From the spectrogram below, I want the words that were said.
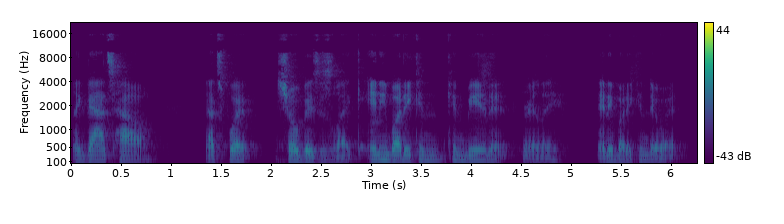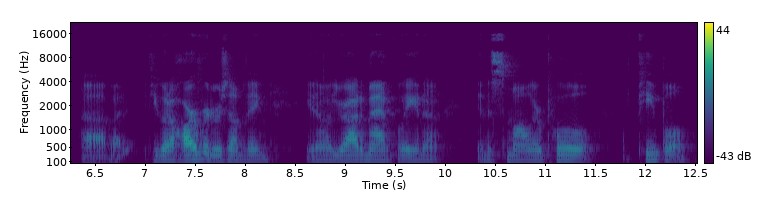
Like that's how that's what showbiz is like. Anybody can can be in it, really. Anybody can do it. Uh, but if you go to Harvard or something, you know, you're automatically in a in a smaller pool of people.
